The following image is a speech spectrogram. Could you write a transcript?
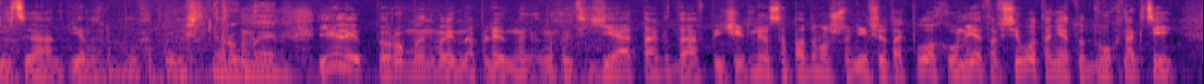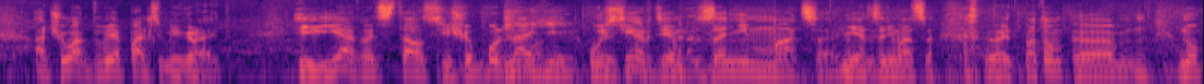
не цыган, венгр был какой-нибудь. Румын. Или румын военнопленный. Он говорит, я тогда впечатлился, подумал, что не все так плохо. У меня-то всего-то нету двух ногтей. А чувак двумя пальцами играет. И я, говорит, стал с еще большим Ноги. усердием заниматься. Нет, заниматься. Говорит, потом, эм, ну,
